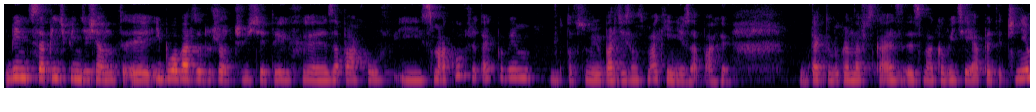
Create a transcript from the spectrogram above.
Więc za 5,50 y, i było bardzo dużo oczywiście tych y, zapachów i smaków, że tak powiem, bo to w sumie bardziej są smaki niż zapachy. Tak to wygląda wszystko y, smakowicie i apetycznie.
